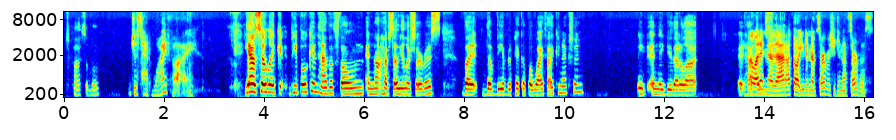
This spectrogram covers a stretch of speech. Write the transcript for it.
It's possible. Just had Wi-Fi. Yeah, so like people can have a phone and not have cellular service, but they'll be able to pick up a Wi-Fi connection. And they do that a lot. It happens. Oh, I didn't know that. I thought you didn't have service. You didn't have service.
